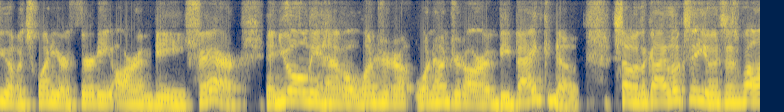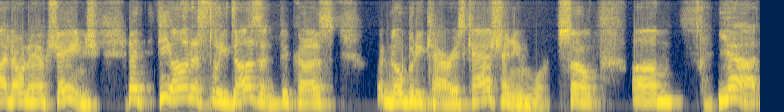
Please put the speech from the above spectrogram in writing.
you have a 20 or 30 RMB fare and you only have a 100, 100 RMB banknote. So the guy looks at you and says, Well, I don't have change. And he honestly doesn't because nobody carries cash anymore. So, um, yeah,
